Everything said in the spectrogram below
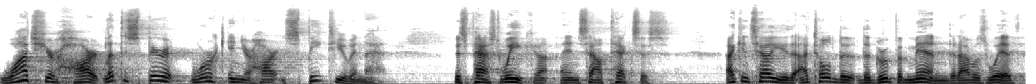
Watch your heart. Let the Spirit work in your heart and speak to you in that. This past week uh, in South Texas, I can tell you that I told the, the group of men that I was with,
